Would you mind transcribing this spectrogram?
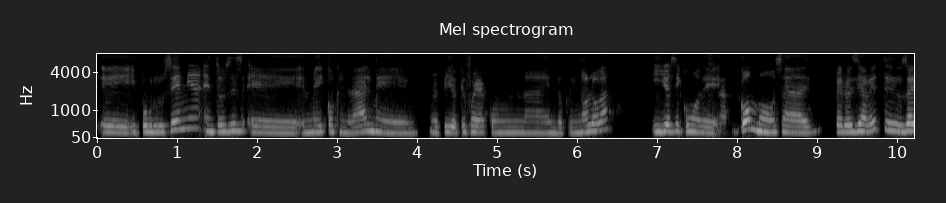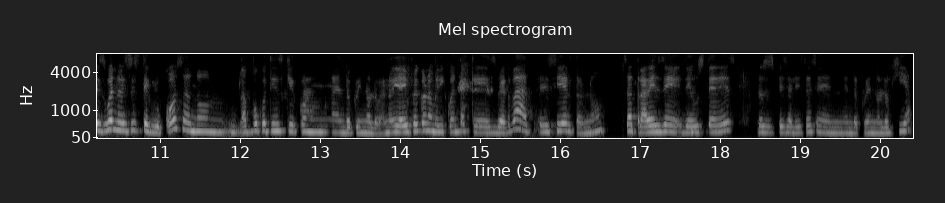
eh, hipoglucemia, entonces eh, el médico general me, me, pidió que fuera con una endocrinóloga y yo así como de, ¿cómo? O sea, pero es diabetes, o sea, es bueno, es este glucosa, no, tampoco tienes que ir con una endocrinóloga, ¿no? Y ahí fue cuando me di cuenta que es verdad, es cierto, ¿no? O sea, a través de, de ustedes, los especialistas en endocrinología,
